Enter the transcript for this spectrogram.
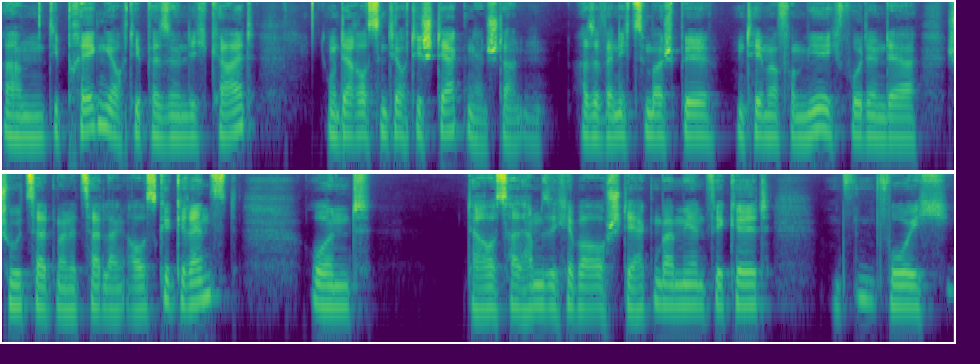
ähm, die prägen ja auch die Persönlichkeit und daraus sind ja auch die Stärken entstanden. Also wenn ich zum Beispiel ein Thema von mir, ich wurde in der Schulzeit mal eine Zeit lang ausgegrenzt und daraus haben sich aber auch Stärken bei mir entwickelt, wo ich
